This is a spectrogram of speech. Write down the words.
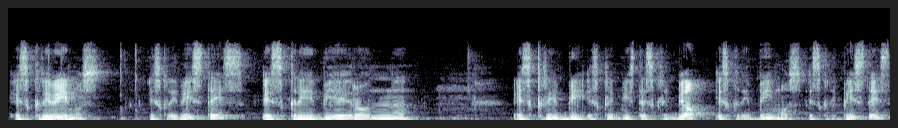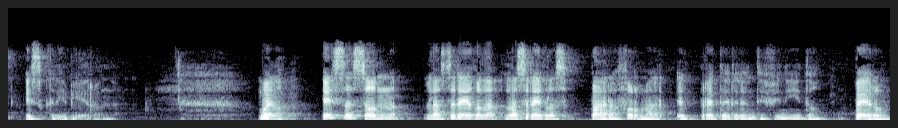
escribimos, escribisteis, escribieron. Escribí, escribiste, escribió, escribimos, escribisteis, escribieron. Bueno, esas son las, las reglas para formar el pretérito indefinido. Pero,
